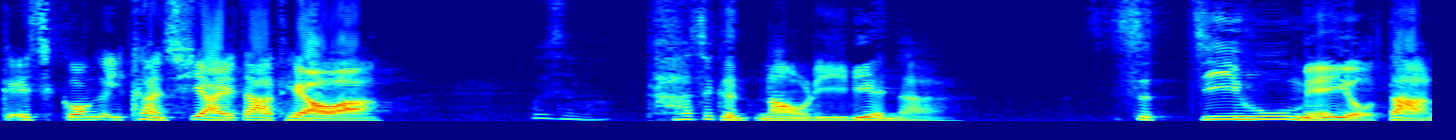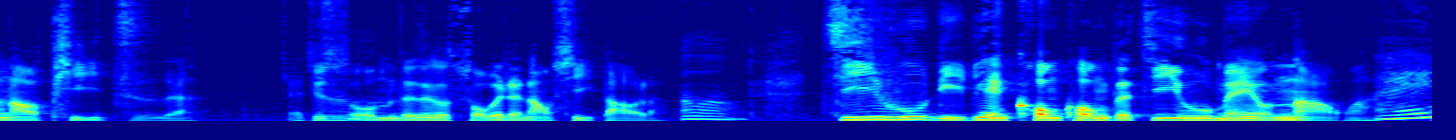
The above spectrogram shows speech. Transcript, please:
X 光一看吓一大跳啊。为什么？他这个脑里面呐，是几乎没有大脑皮质啊，也就是我们的这个所谓的脑细胞了。嗯。几乎里面空空的，几乎没有脑啊！哎，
